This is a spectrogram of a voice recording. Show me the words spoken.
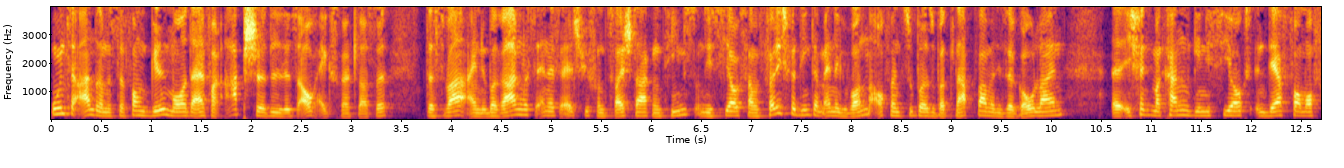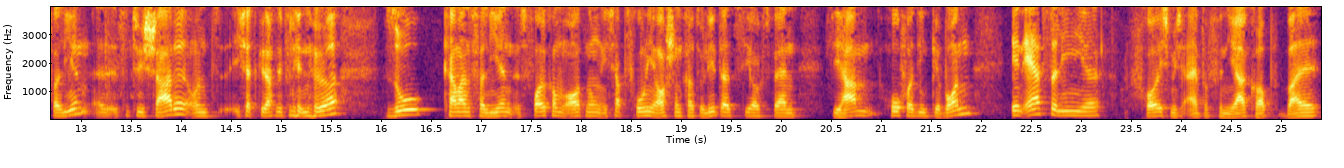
unter anderem ist von Gilmore, der einfach abschüttelt, ist auch extra klasse. Das war ein überragendes NFL-Spiel von zwei starken Teams und die Seahawks haben völlig verdient am Ende gewonnen, auch wenn es super, super knapp war mit dieser Goal-Line. Äh, ich finde, man kann gegen die Seahawks in der Form auch verlieren. Äh, ist natürlich schade und ich hätte gedacht, sie verlieren höher. So kann man verlieren, ist vollkommen in Ordnung. Ich habe Froni auch schon gratuliert als Seahawks-Fan. Sie haben hochverdient gewonnen. In erster Linie freue ich mich einfach für den Jakob, weil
